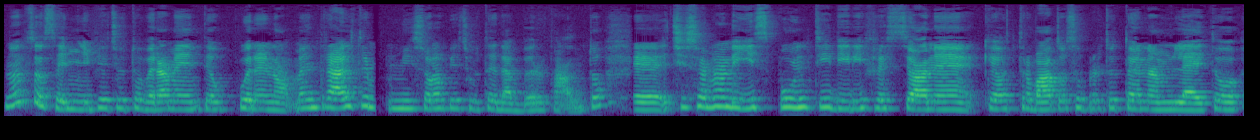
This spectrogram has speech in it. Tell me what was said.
non so se mi è piaciuto veramente oppure no, mentre altre mi sono piaciute davvero tanto. Eh, ci sono degli spunti di riflessione che ho trovato soprattutto in Amleto,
